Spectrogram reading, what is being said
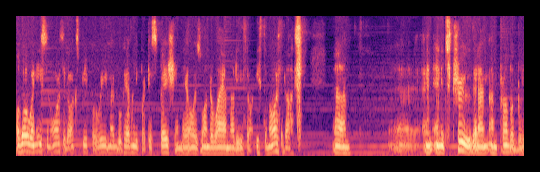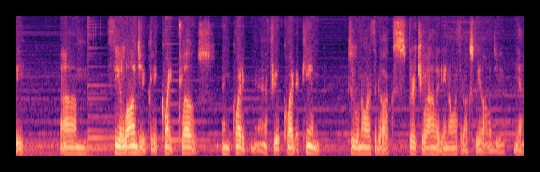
Although when Eastern Orthodox people read my book Heavenly Participation, they always wonder why I'm not Eastern Orthodox. Um, uh, and and it's true that I'm I'm probably um, theologically quite close and quite I feel quite akin to an Orthodox spirituality and Orthodox theology. Yeah.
